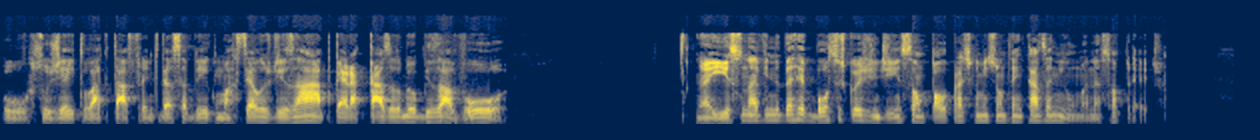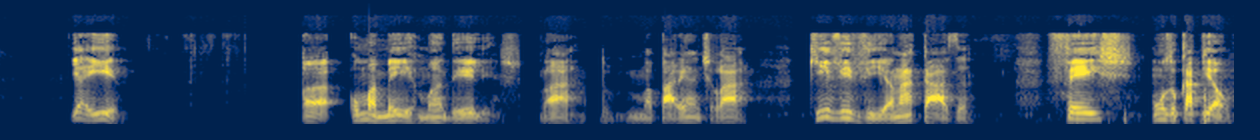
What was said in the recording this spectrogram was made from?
O sujeito lá que está à frente dessa briga, o Marcelo, diz: Ah, porque era a casa do meu bisavô. Né? E isso na Avenida Rebouças, que hoje em dia em São Paulo praticamente não tem casa nenhuma, né? Só prédio. E aí, uma meia-irmã deles, lá, uma parente lá, que vivia na casa, fez um usucapião.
